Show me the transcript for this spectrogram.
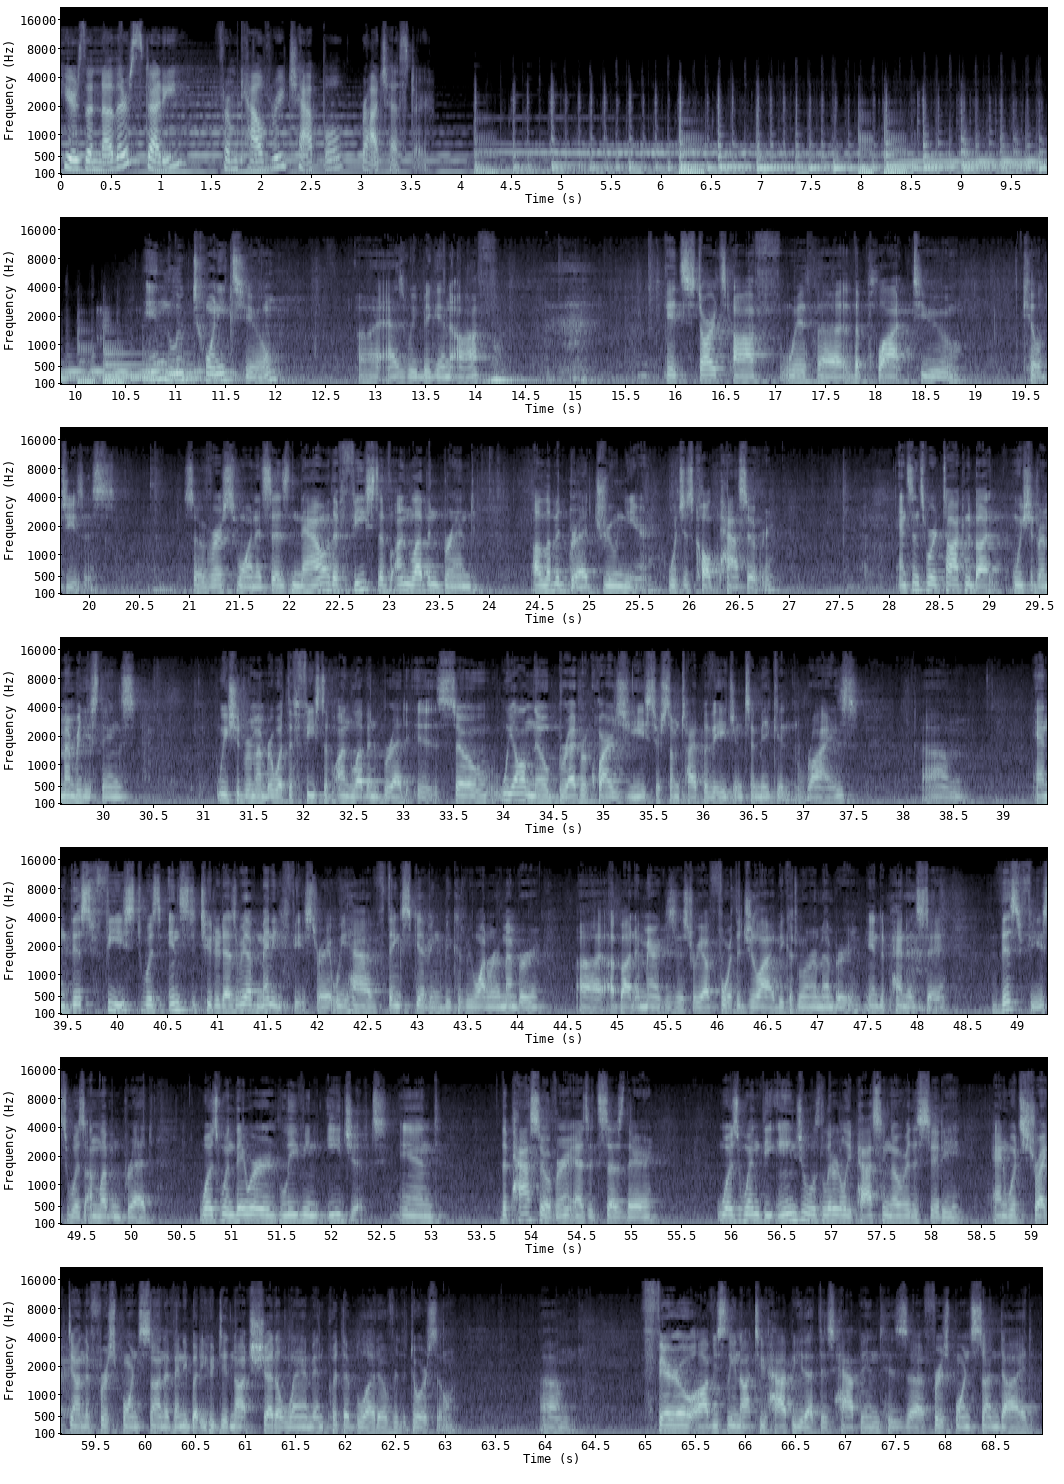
Here's another study from Calvary Chapel, Rochester. In Luke 22, uh, as we begin off, it starts off with uh, the plot to kill Jesus. So, verse 1, it says, Now the feast of unleavened bread, unleavened bread drew near, which is called Passover. And since we're talking about we should remember these things, we should remember what the feast of unleavened bread is. So, we all know bread requires yeast or some type of agent to make it rise. Um, and this feast was instituted as we have many feasts, right? We have Thanksgiving because we want to remember uh, about America's history. We have Fourth of July because we want to remember Independence Day. This feast was unleavened bread, was when they were leaving Egypt. And the Passover, as it says there, was when the angel was literally passing over the city and would strike down the firstborn son of anybody who did not shed a lamb and put the blood over the doorsill. Um, Pharaoh, obviously not too happy that this happened, his uh, firstborn son died,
